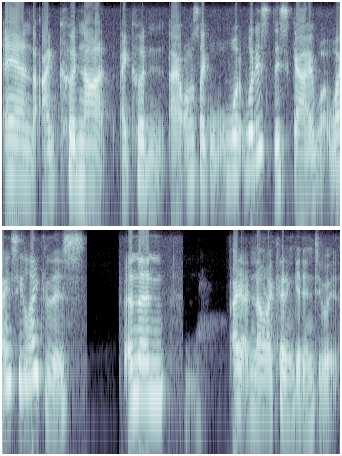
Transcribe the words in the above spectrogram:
and I could not I couldn't I was like what what is this guy? Why, why is he like this? And then I no I couldn't get into it.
